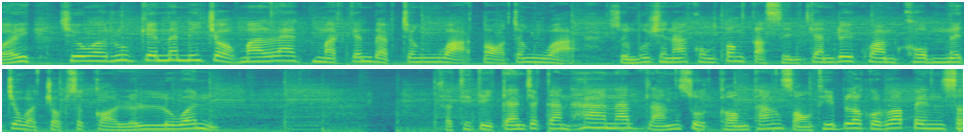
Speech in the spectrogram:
วย เชื่อว่ารูปเกมนั้นนี้จออกมาแลกหมัดกันแบบจังหวะต่อจังหวะ ส่วนผู้ชนะคงต้องตัดสินกันด้วยความคมในจังหวะจบสกอร์ล้วนสถิติการจัดการ 5 นัดหลังสุดของทั้ง 2 ทีมปรากฏว่าเป็นส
